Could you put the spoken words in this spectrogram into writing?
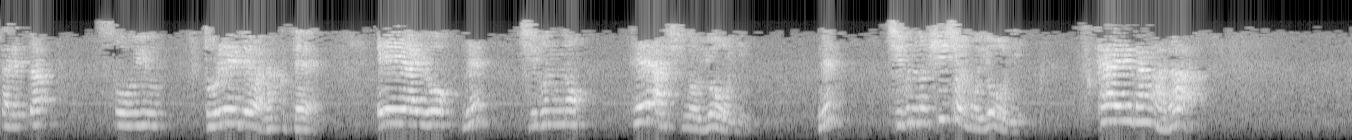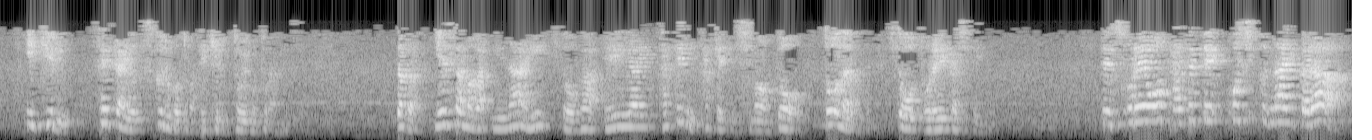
されたそういう奴隷ではなくて AI をね自分の手足のようにね自分の秘書のように使いながら生きる世界を作ることができるということなんですだからイエス様がいない人が AI だけにかけてしまうとどうなる？人を奴隷化していく。でそれをさせてほしくないから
